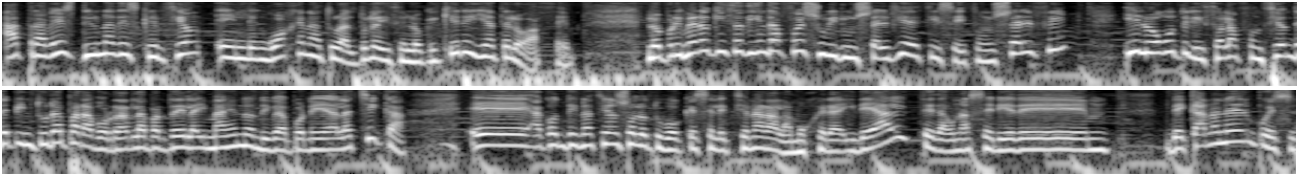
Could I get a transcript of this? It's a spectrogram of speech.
a través de una descripción en lenguaje natural. Tú le dices lo que quiere y ya te lo hace. Lo primero que hizo Dinda fue subir un selfie, es decir, se hizo un selfie y luego utilizó la función de pintura para borrar la parte de la imagen donde iba a poner a la chica. Eh, a continuación solo tuvo que seleccionar a la mujer ideal, te da una serie de, de cánones, pues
